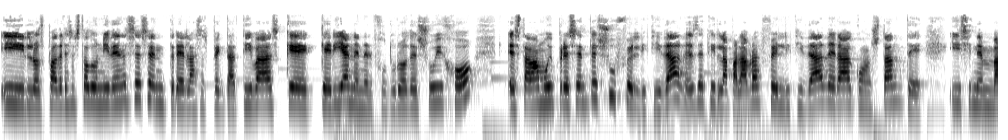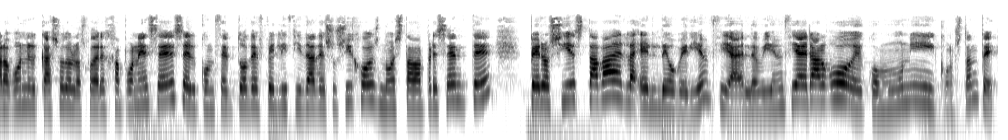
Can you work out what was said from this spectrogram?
y los padres estadounidenses entre las expectativas que querían en el futuro de su hijo estaba muy presente su felicidad, es decir, la palabra felicidad era constante. Y sin embargo en el caso de los padres japoneses el concepto de felicidad de sus hijos no estaba presente, pero sí estaba el, de obediencia, el de obediencia era algo eh, común y constante.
